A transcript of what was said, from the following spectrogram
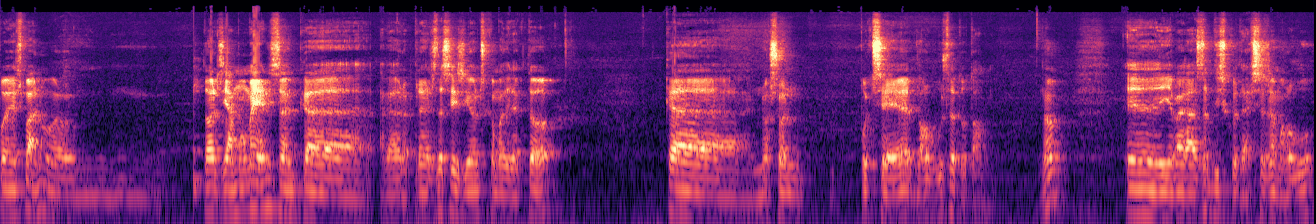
pues, bueno, doncs hi ha moments en què, a veure, prens decisions com a director que no són potser del gust de tothom, no? Eh, I a vegades et discuteixes amb algú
